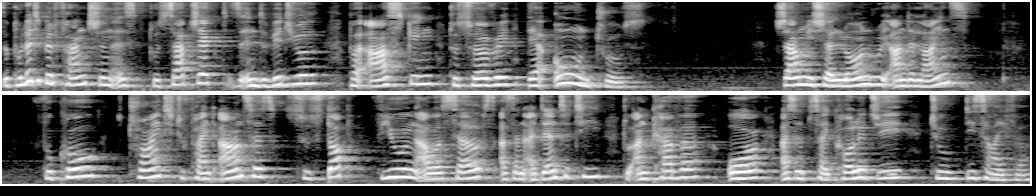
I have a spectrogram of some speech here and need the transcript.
The political function is to subject the individual by asking to survey their own truth. Jean Michel Landry underlines Foucault tried to find answers to stop viewing ourselves as an identity to uncover or as a psychology to decipher.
